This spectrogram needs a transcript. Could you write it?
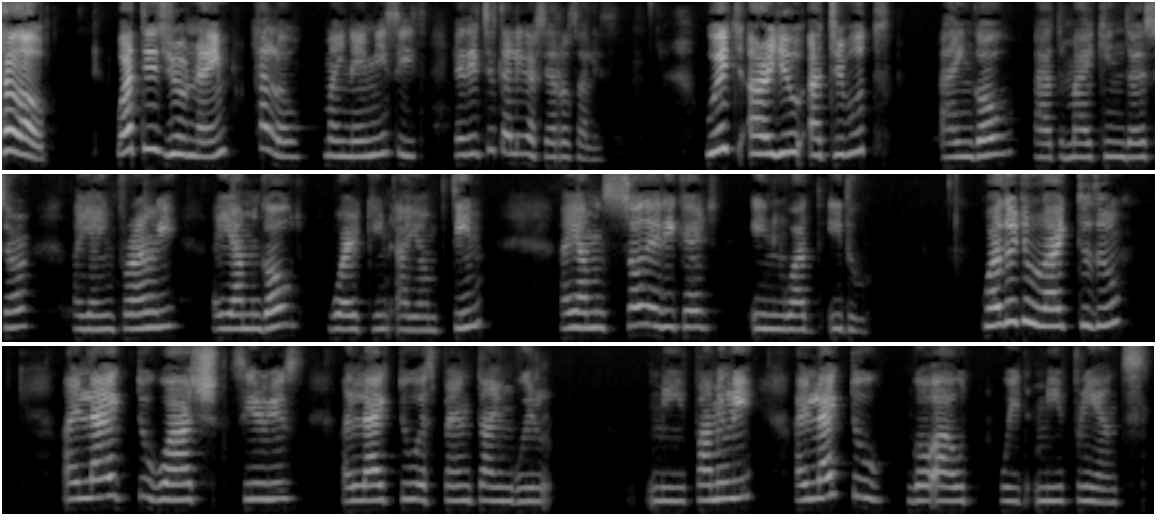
Hello, what is your name? Hello, my name is Edith Citlaly García Rosales. Which are your attributes? I am good at making dessert. I am friendly. I am good working. I am team. I am so dedicated in what I do. What do you like to do? I like to watch series. I like to spend time with my family. I like to go out with my friends.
